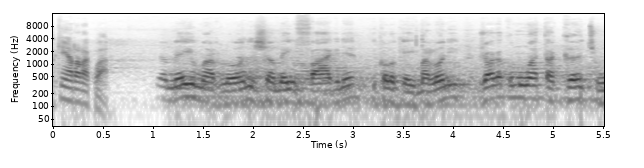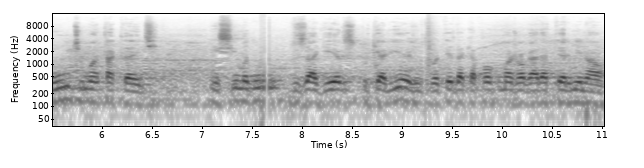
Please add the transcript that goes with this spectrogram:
aqui em Araraquara? Chamei o Marlone, chamei o Fagner e coloquei. Marlone joga como um atacante, um último atacante, em cima do, dos zagueiros, porque ali a gente vai ter daqui a pouco uma jogada terminal.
